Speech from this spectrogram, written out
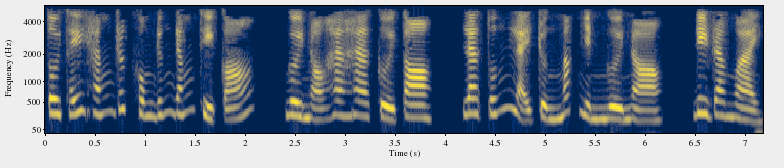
tôi thấy hắn rất không đứng đắn thì có, người nọ ha ha cười to, La Tuấn lại trừng mắt nhìn người nọ, đi ra ngoài,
